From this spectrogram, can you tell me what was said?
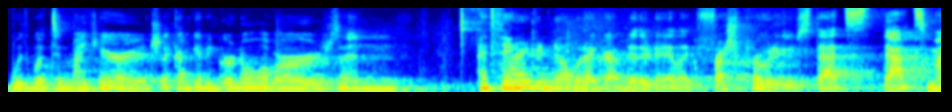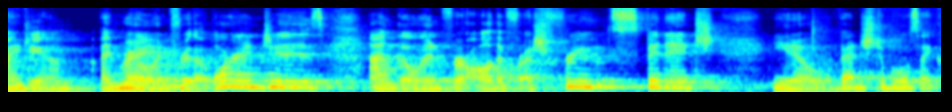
with what's in my carriage? Like I'm getting granola bars and I think I don't even know what I grabbed the other day, like fresh produce. That's that's my jam. I'm Right. going for the oranges. I'm going for all the fresh fruits, spinach, you know, vegetables. Like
